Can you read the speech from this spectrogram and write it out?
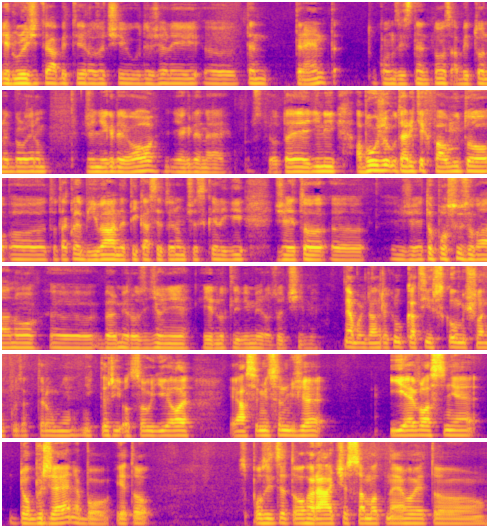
je důležité, aby ty rozhodčí udrželi ten trend tu konzistentnost, aby to nebylo jenom, že někde jo, někde ne. Prostě jo, to je jediný. A bohužel u tady těch faulů to, eh, to takhle bývá, netýká se to jenom České ligy, že je to, eh, že je to posuzováno e, velmi rozdílně jednotlivými rozhodčími. Já možná řeknu kacířskou myšlenku, za kterou mě někteří odsoudí, ale já si myslím, že je vlastně dobře, nebo je to z pozice toho hráče samotného, je to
